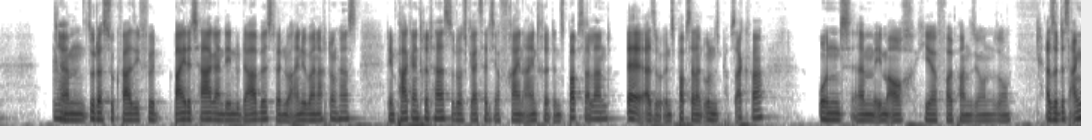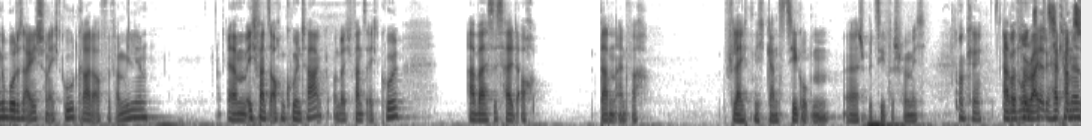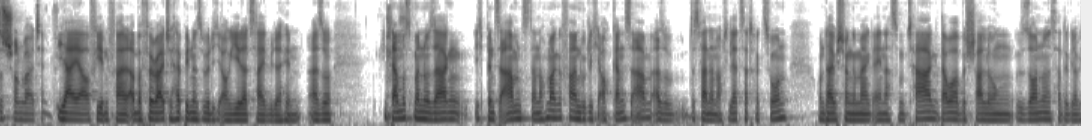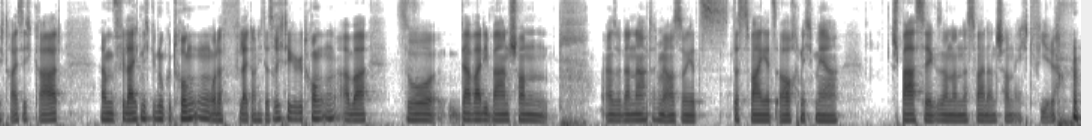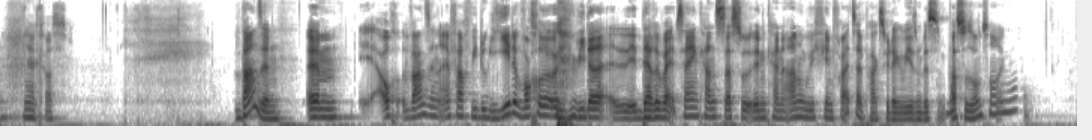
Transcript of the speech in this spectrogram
Ja. Ähm, so dass du quasi für beide Tage, an denen du da bist, wenn du eine Übernachtung hast, den Parkeintritt hast und du hast gleichzeitig auch freien Eintritt ins Plopsaland, äh, also ins Plopsaland und ins Plops Aqua und ähm, eben auch hier Vollpension so. Also das Angebot ist eigentlich schon echt gut, gerade auch für Familien. Ähm, ich fand es auch einen coolen Tag oder ich fand es echt cool, aber es ist halt auch dann einfach vielleicht nicht ganz zielgruppenspezifisch für mich. Okay. Aber für Ride to grundsätzlich kannst Happiness- du es schon weiterempfehlen. Ja, ja, auf jeden Fall. Aber für Ride to Happiness würde ich auch jederzeit wieder hin. Also da muss man nur sagen, ich bin's abends dann nochmal gefahren, wirklich auch ganz abends. Also das war dann auch die letzte Attraktion. Und da habe ich schon gemerkt, ey, nach so einem Tag, Dauerbeschallung, Sonne, es hatte, glaube ich, 30 Grad, ähm, vielleicht nicht genug getrunken oder vielleicht auch nicht das Richtige getrunken, aber so, da war die Bahn schon, pff, also danach dachte ich mir auch so, jetzt, das war jetzt auch nicht mehr spaßig, sondern das war dann schon echt viel. Ja, krass. Wahnsinn. Ähm, auch Wahnsinn einfach, wie du jede Woche wieder äh, darüber erzählen kannst, dass du in keine Ahnung wie vielen Freizeitparks wieder gewesen bist. Warst du sonst noch irgendwo?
